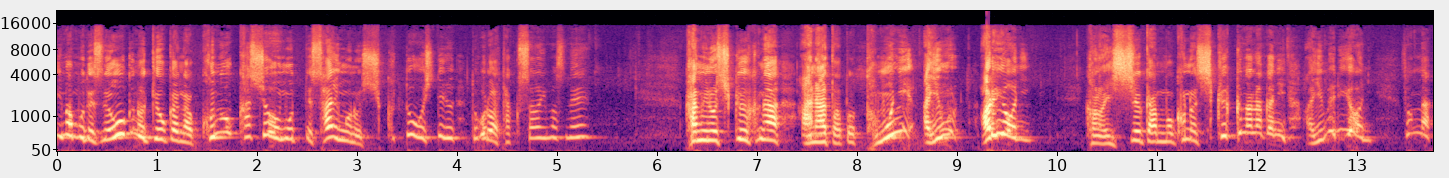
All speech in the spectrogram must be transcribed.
今もですね多くの教会がこの箇所をもって最後の祝祷をしているところはたくさんありますね。神の祝福があなたと共に歩むあるように。この1週間もこの祝福の中に歩めるように。そんな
